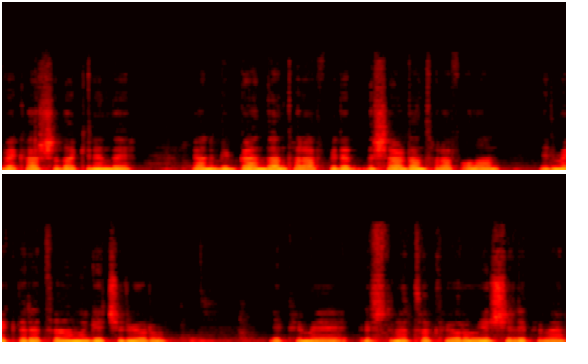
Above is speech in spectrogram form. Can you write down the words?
ve karşıdakinin de yani bir benden taraf bir de dışarıdan taraf olan ilmeklere tığımı geçiriyorum. İpimi üstüne takıyorum. Yeşil ipimi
